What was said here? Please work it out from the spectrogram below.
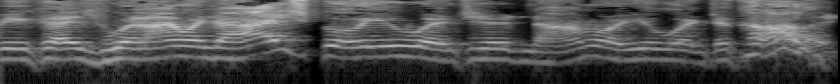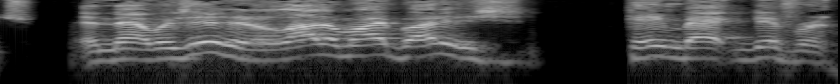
because when I went to high school, you went to Vietnam or you went to college. And that was it. And a lot of my buddies came back different.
